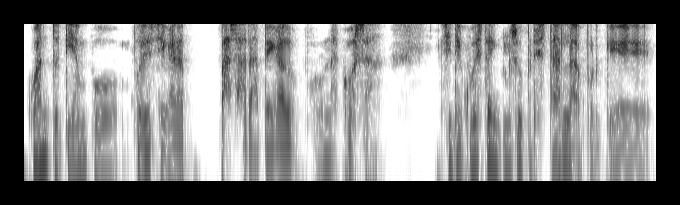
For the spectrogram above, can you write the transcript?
cuánto tiempo puedes llegar a pasar apegado por una cosa, si te cuesta incluso prestarla porque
